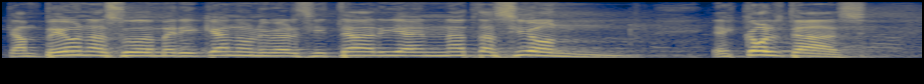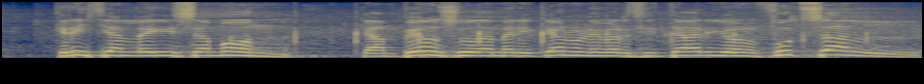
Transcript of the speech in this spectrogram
campeona sudamericana universitaria en natación. Escoltas Cristian Leguizamón, campeón sudamericano universitario en futsal.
